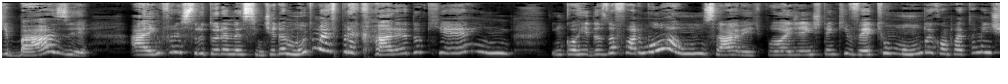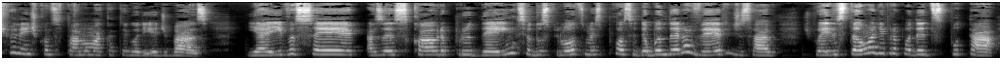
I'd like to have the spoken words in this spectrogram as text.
de base a infraestrutura nesse sentido é muito mais precária do que em, em, corridas da Fórmula 1, sabe? Tipo, a gente tem que ver que o mundo é completamente diferente quando você tá numa categoria de base. E aí você, às vezes, cobra prudência dos pilotos, mas, pô, você deu bandeira verde, sabe? Tipo, eles estão ali para poder disputar.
